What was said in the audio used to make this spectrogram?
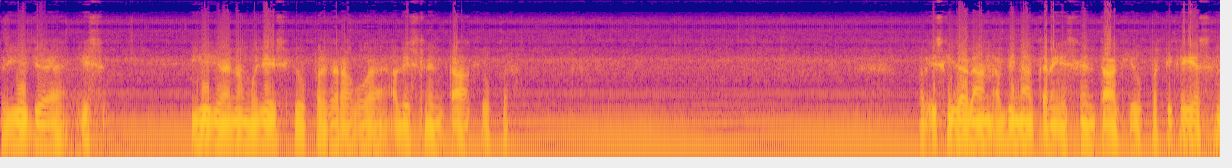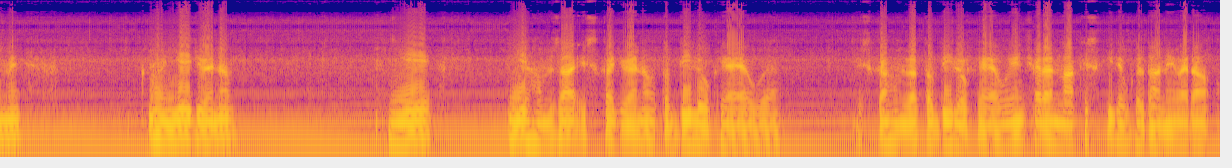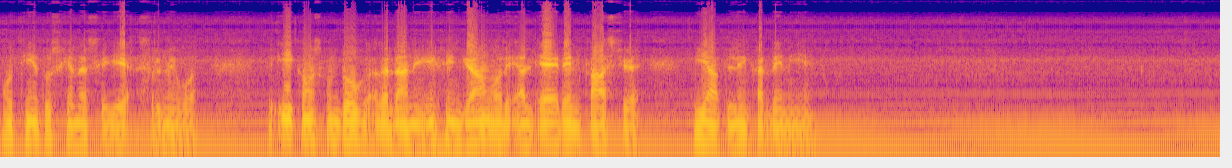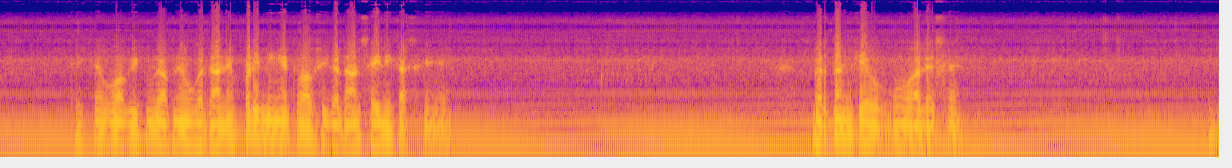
تو یہ جو ہے اس یہ جو ہے نا مجھے اس کے اوپر کرا ہوا ہے السلنتا کے اوپر اور اس کی گردان ابھی نہ کریں اسلنتا کے اوپر ٹھیک ہے یہ اصل میں یہ جو ہے نا یہ یہ حمزہ اس کا جو ہے نا وہ تبدیل ہو کے آیا ہوا ہے اس کا حملہ تبدیل ہو گیا ہے۔ وہ ان شاء اللہ ناقص کی جب گردانیں وغیرہ ہوتی ہیں تو اس کے اندر سے یہ اصل میں ہوا۔ تو ایک کم از کم دو گردانیں، ایک انجام اور کاس جو ہے، یہ آپ نے کر دینی ہے۔ ٹھیک ہے، وہ ابھی کیونکہ آپ نے وہ گردانیں پڑی نہیں ہیں تو آپ اسی گردان صحیح نہیں کر سکیں گے۔ گردن کے والے سے۔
